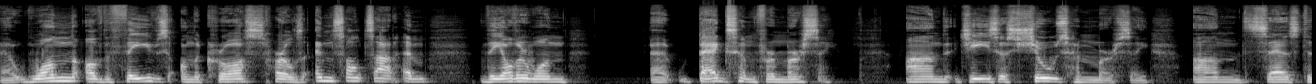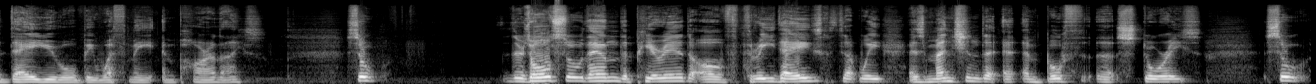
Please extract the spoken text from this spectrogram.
uh, one of the thieves on the cross hurls insults at him, the other one uh, begs him for mercy. And Jesus shows him mercy and says, Today you will be with me in paradise. So there's also then the period of three days that we is mentioned in both uh, stories. So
